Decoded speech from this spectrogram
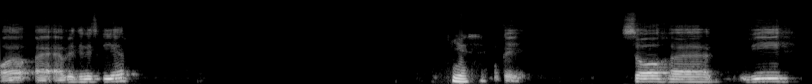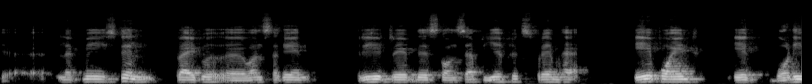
और everything is clear yes okay so we let me still try to once again retreat this concept ये फिक्स फ्रेम है। ए पॉइंट एक बॉडी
